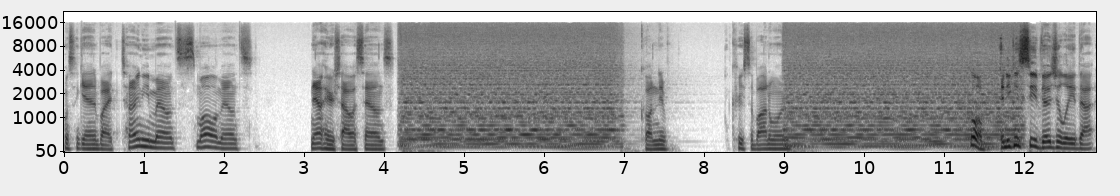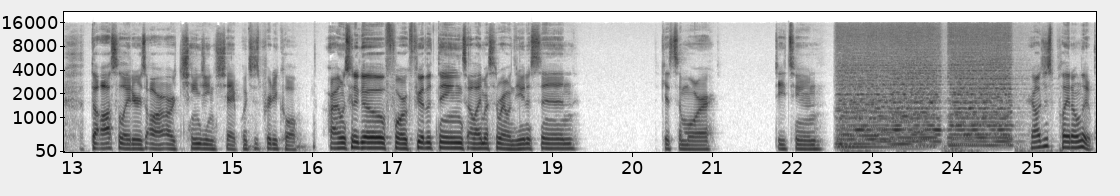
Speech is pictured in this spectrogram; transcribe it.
Once again, by tiny amounts, small amounts. Now here's how it sounds. Go on, increase the bottom one. Cool. And you can see visually that the oscillators are, are changing shape, which is pretty cool. All right, I'm just gonna go for a few other things. I like messing around with unison, get some more detune. Here, I'll just play it on loop.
